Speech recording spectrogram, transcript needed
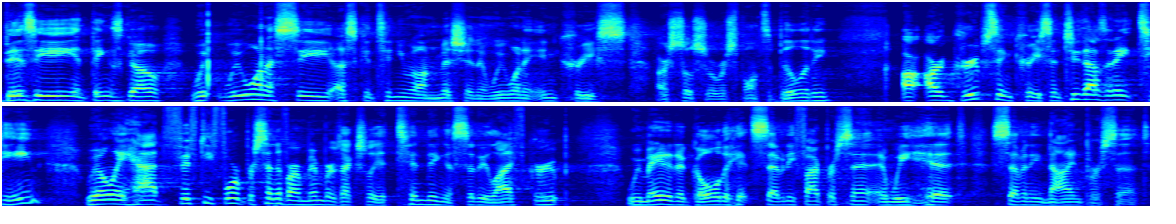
busy and things go. We, we want to see us continue on mission and we want to increase our social responsibility our, our, groups increase. In 2018, we only had 54% of our members actually attending a city life group. We made it a goal to hit 75%, and we hit 79%.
